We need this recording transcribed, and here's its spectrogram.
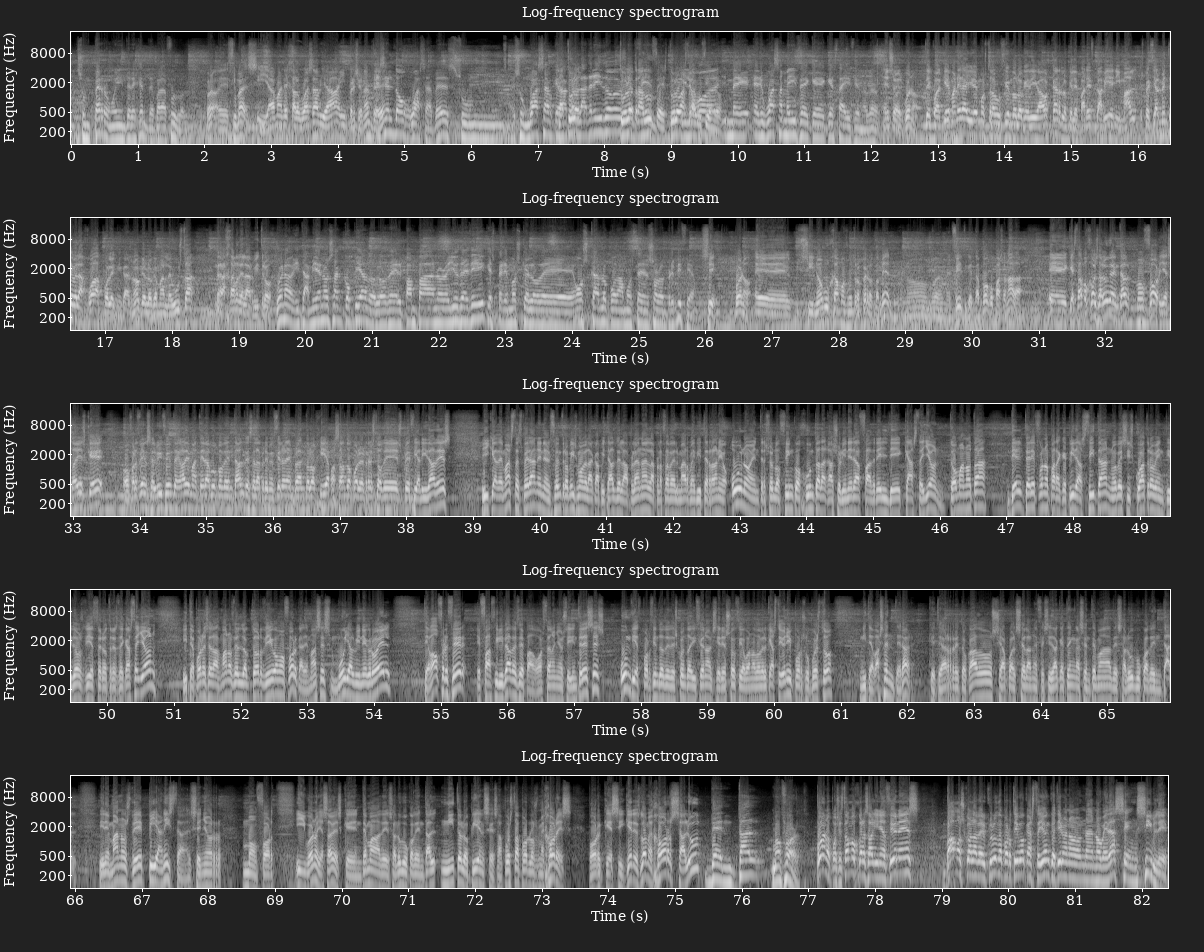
es un perro muy inteligente para el fútbol. bueno, eh, encima, si ya maneja el WhatsApp, ya impresionante. Es ¿eh? el dog WhatsApp, ¿eh? es un, es un WhatsApp que O sea, va tú con lo- ladridos. tú lo traduces, tú lo vas y luego traduciendo. me- el WhatsApp me dice qué qué está diciendo, claro. Eso es, bueno, de cualquier manera iremos traduciendo lo que diga Oscar, lo que le parezca bien y mal, especialmente de las jugadas polémicas, ¿no? Que es lo que más le gusta, rajar del árbitro. Bueno, y también nos han copiado lo del Pampa Noroyu de Dick. Esperemos que lo de Oscar lo podamos tener solo en primicia. Sí, bueno, eh, si no buscamos otro perro también, no, bueno, en fin, que tampoco pasa nada. Eh, que estamos con Salud Dental Monfort, ya sabéis que ofrecen servicio integral de materia bucodental desde la prevención a la implantología, pasando por el resto de especialidades y que además te esperan en el centro mismo de la capital de La Plana, en la Plaza del Mar Mediterráneo 1, entre solo 5, junto a la gasolinera Fadrell de Castellón. Toma nota del teléfono para que pidas cita 964 22 1003 de Castellón y te pones en las manos del doctor Diego Monfort, que además es muy albinegro él, te va a ofrecer eh, facilidades de pago hasta el año sin intereses, un 10% de descuento adicional si eres socio abonado del Castellón y por supuesto ni te vas a enterar que te has retocado, sea cual sea la necesidad que tengas en tema de salud bucodental. Tiene manos de pianista el señor Monfort. Y bueno, ya sabes que en tema de salud bucodental ni te lo pienses, apuesta por los mejores, porque si quieres lo mejor, salud Dental. Monfort. Bueno, pues estamos con las alineaciones. Vamos con la del Club Deportivo Castellón, que tiene una, novedad sensible.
